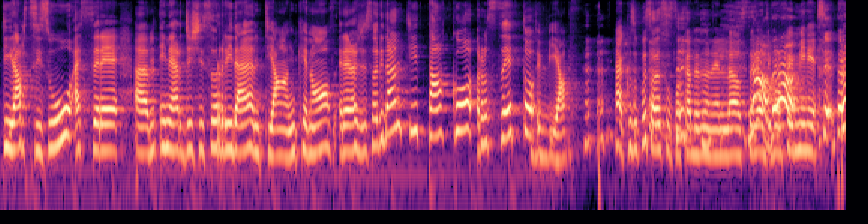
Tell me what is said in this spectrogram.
tirarsi su, essere eh, energici, sorridenti anche, no? Energici, sorridenti, tacco, rossetto e via. ecco, su questo adesso sto cadendo nel stereotipo no, femminile. Se, però,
